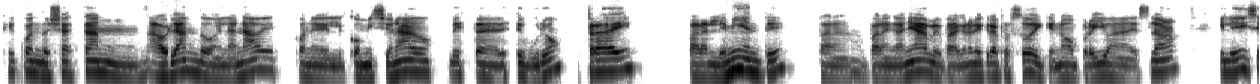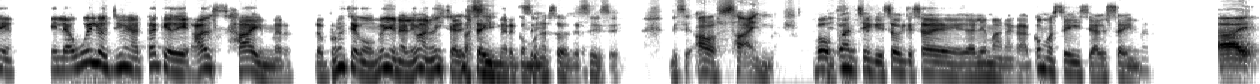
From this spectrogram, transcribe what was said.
Que es cuando ya están hablando en la nave con el comisionado de, esta, de este buró. Fry para, le miente para, para engañarlo y para que no le crea profesor y que no prohíban a Slurm. Y le dice, el abuelo tiene un ataque de Alzheimer. Lo pronuncia como medio en alemán, no dice Así, Alzheimer como sí, nosotros. Sí, sí. Dice Alzheimer. Vos, dice. Panchi, que sos el que sabe de alemán acá, ¿cómo se dice Alzheimer? Ay,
